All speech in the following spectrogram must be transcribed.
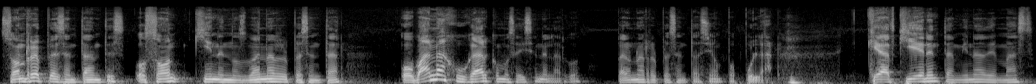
Son representantes o son quienes nos van a representar o van a jugar, como se dice en el argot, para una representación popular. Que adquieren también además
